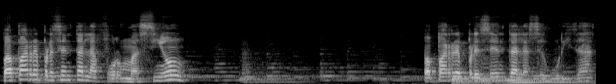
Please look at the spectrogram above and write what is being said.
Papá representa la formación. Papá representa la seguridad.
